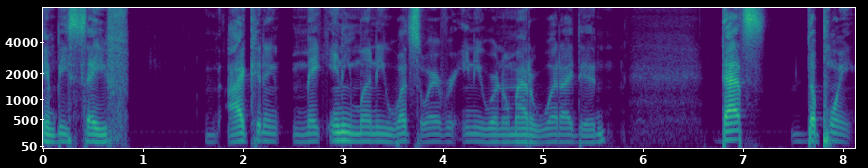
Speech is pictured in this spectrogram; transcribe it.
and be safe. I couldn't make any money whatsoever anywhere, no matter what I did. That's the point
